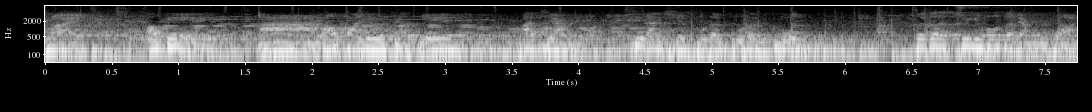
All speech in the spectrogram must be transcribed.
try? OK，啊，老板有特别，他讲，既然全部人不能吐，这个最后的两环，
